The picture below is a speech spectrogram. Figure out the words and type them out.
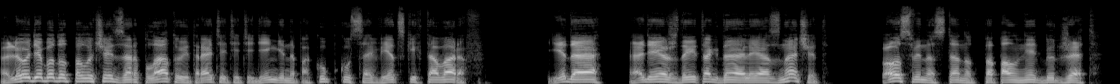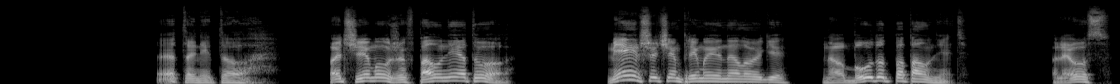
Люди будут получать зарплату и тратить эти деньги на покупку советских товаров. Еда, одежда и так далее, а значит, косвенно станут пополнять бюджет. Это не то. Почему же вполне то? Меньше, чем прямые налоги, но будут пополнять. Плюс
